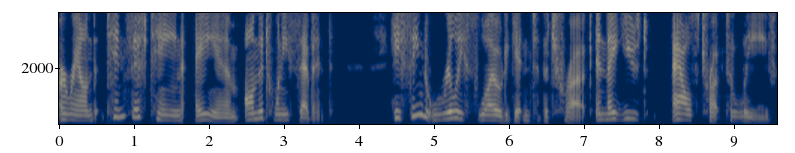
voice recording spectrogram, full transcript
around 10:15 a.m. on the 27th. He seemed really slow to get into the truck, and they used Al's truck to leave.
